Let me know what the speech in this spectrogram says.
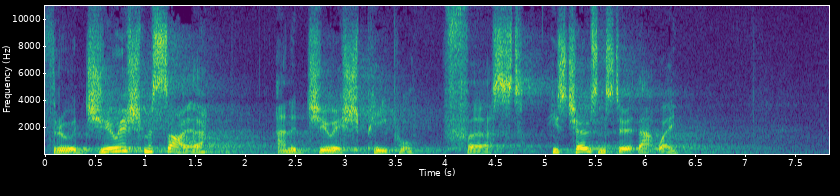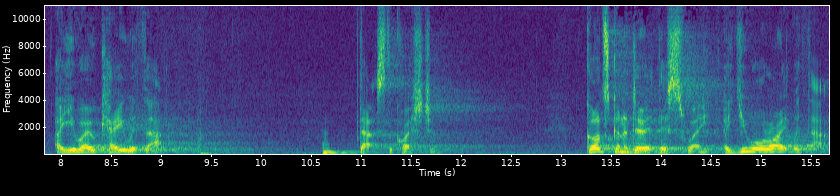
through a Jewish Messiah and a Jewish people first. He's chosen to do it that way. Are you okay with that? That's the question. God's going to do it this way. Are you all right with that?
